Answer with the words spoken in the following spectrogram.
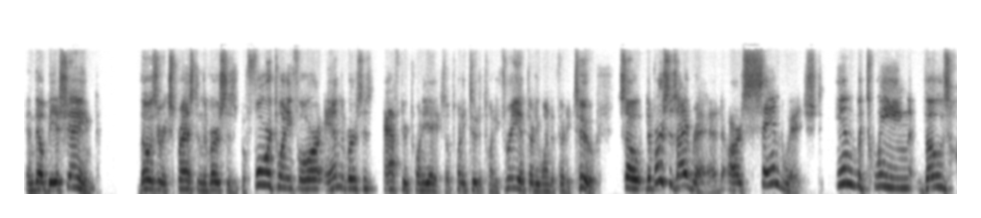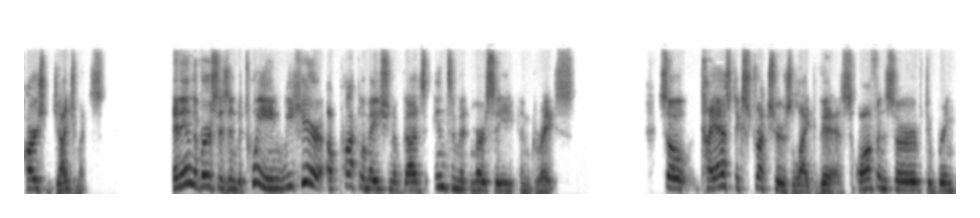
and they'll be ashamed. Those are expressed in the verses before 24 and the verses after 28, so 22 to 23 and 31 to 32. So the verses I read are sandwiched in between those harsh judgments. And in the verses in between, we hear a proclamation of God's intimate mercy and grace. So, chiastic structures like this often serve to bring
